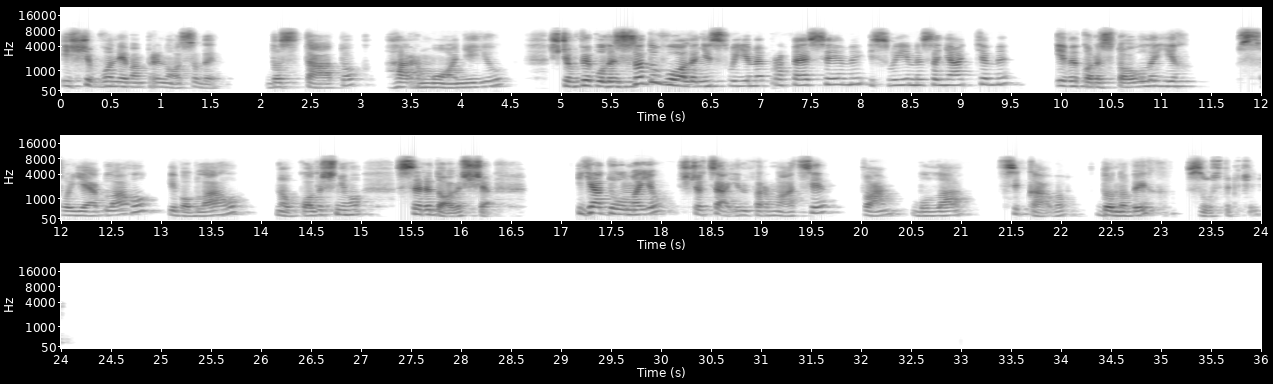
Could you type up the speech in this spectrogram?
і щоб вони вам приносили достаток, гармонію, щоб ви були задоволені своїми професіями і своїми заняттями, і використовували їх в своє благо і во благо навколишнього середовища. Я думаю, що ця інформація вам була цікава. До нових зустрічей!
